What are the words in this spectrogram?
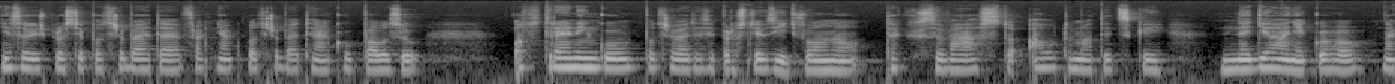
Něco, když prostě potřebujete, fakt nějak potřebujete nějakou pauzu. Od tréninku potřebujete si prostě vzít volno, tak z vás to automaticky nedělá někoho, na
